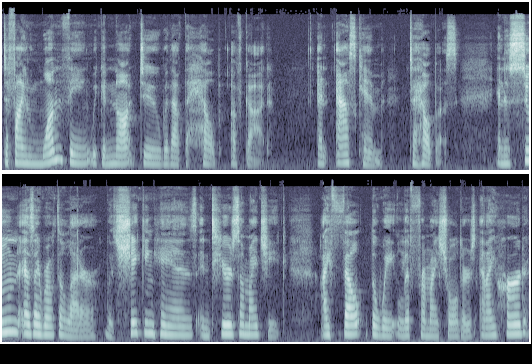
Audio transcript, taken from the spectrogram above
to find one thing we could not do without the help of God and ask Him to help us. And as soon as I wrote the letter, with shaking hands and tears on my cheek, I felt the weight lift from my shoulders and I heard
